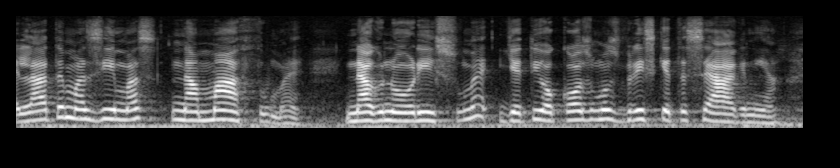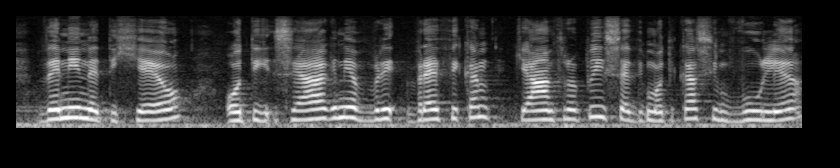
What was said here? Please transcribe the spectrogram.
ελάτε μαζί μας να μάθουμε, να γνωρίσουμε γιατί ο κόσμος βρίσκεται σε άγνοια. Δεν είναι τυχαίο ότι σε άγνοια βρέθηκαν και άνθρωποι σε δημοτικά συμβούλια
